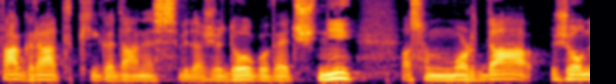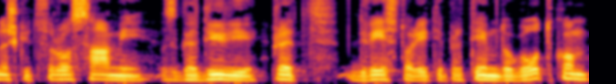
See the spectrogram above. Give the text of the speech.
Ta grad, ki ga danes seveda že dolgo več ni, pa so morda žovneški celo sami zgradili pred 200 leti pred tem dogodkom.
